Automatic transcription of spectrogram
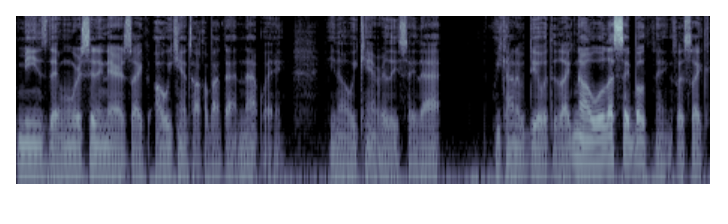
means that when we're sitting there, it's like, oh, we can't talk about that in that way. You know, we can't really say that we kind of deal with it like, no, well, let's say both things. Let's like,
